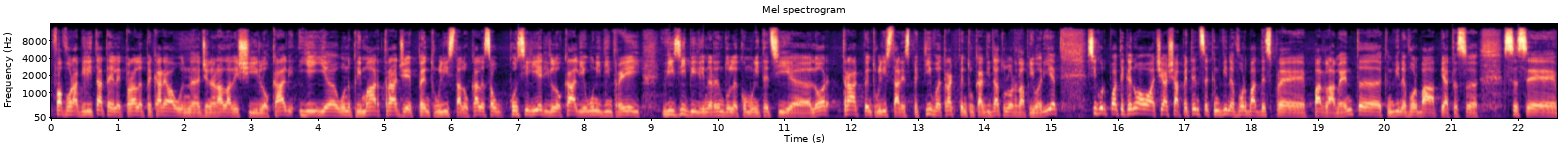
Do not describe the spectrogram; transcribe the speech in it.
favorabilitatea electorală pe care au în general aleșii locali. Ei, uh, un primar trage pentru lista locală sau consilierii locali, unii dintre ei vizibili în rândul comunității uh, lor, trag pentru lista respectivă, trag pentru candidatul lor la primărie. Sigur, poate că nu au aceeași apetență când vine vorba despre Parlament, când vine vorba, iată, să, să se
